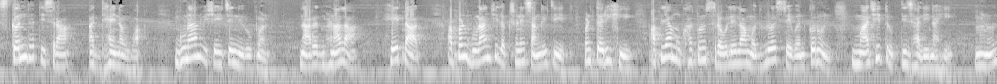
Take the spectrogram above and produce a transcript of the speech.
स्कंध तिसरा अध्याय नववा. गुणांविषयीचे निरूपण. नारद म्हणाला हे तात आपण गुणांची लक्षणे सांगितलीत पण तरीही आपल्या मुखातून स्रवलेला मधुरस सेवन करून माझी तृप्ती झाली नाही. म्हणून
